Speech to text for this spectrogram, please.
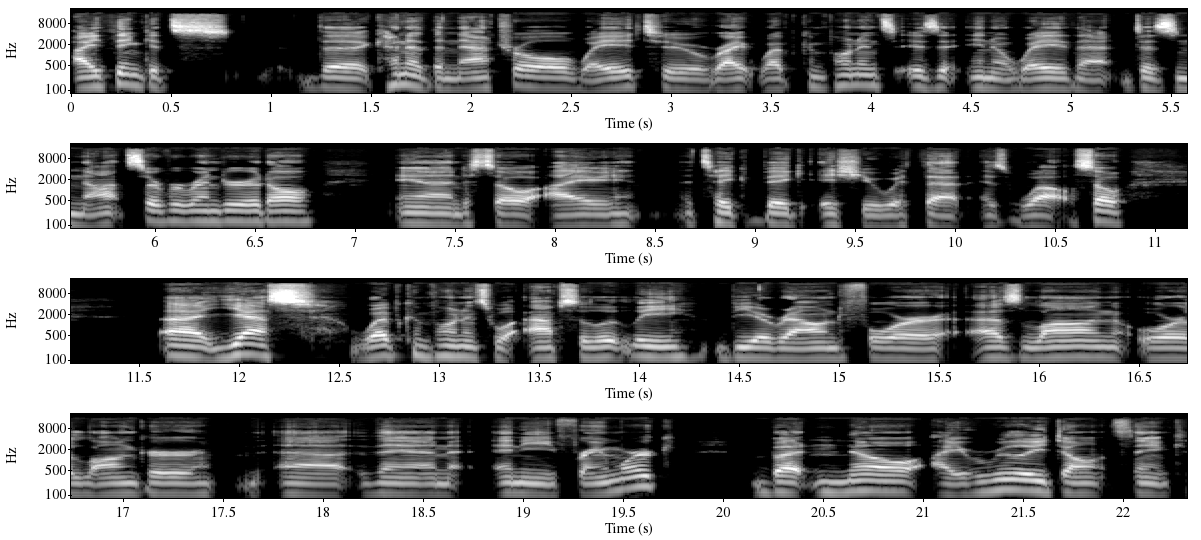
I think it's the kind of the natural way to write web components is in a way that does not server render at all. And so I take big issue with that as well. So, uh, yes, web components will absolutely be around for as long or longer uh, than any framework. But no, I really don't think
